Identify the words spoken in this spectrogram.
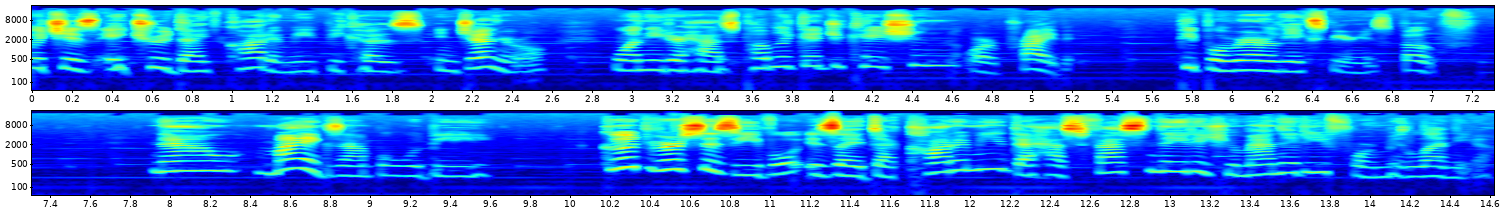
which is a true dichotomy because, in general, one either has public education or private. People rarely experience both. Now, my example would be Good versus evil is a dichotomy that has fascinated humanity for millennia.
